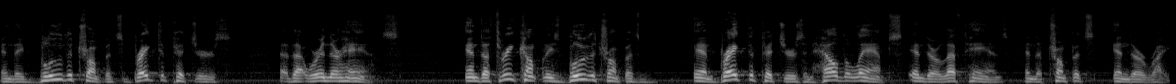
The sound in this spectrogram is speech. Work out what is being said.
and they blew the trumpets, brake the pitchers uh, that were in their hands. And the three companies blew the trumpets and brake the pitchers and held the lamps in their left hands and the trumpets in their right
